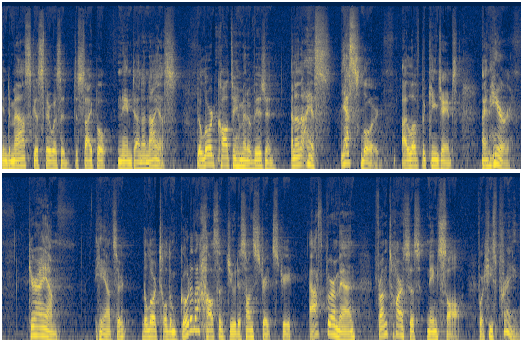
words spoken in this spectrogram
In Damascus, there was a disciple named Ananias. The Lord called to him in a vision Ananias, yes, Lord. I love the King James. I am here. Here I am, he answered. The Lord told him, Go to the house of Judas on Straight Street, ask for a man from Tarsus named Saul, for he's praying.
